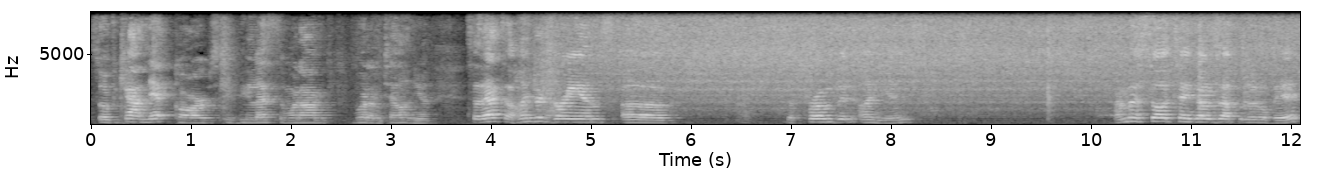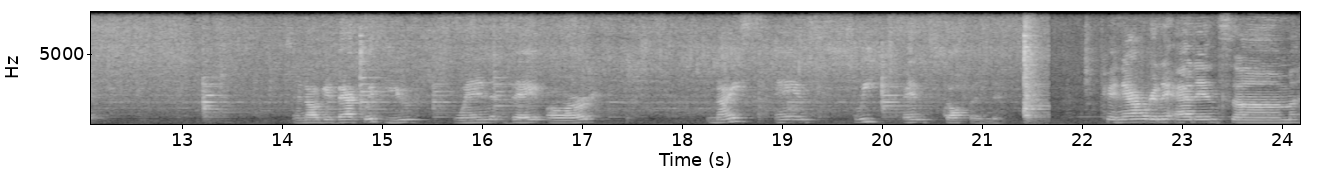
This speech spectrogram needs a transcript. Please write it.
So if you count net carbs, it'd be less than what I'm, what I'm telling you. So that's 100 grams of the frozen onions. I'm going to saute those up a little bit. And I'll get back with you when they are nice and sweet and softened. Okay, now we're going to add in some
